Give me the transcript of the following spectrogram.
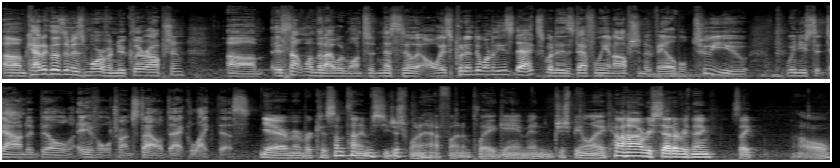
Um, Cataclysm is more of a nuclear option. Um, it's not one that I would want to necessarily always put into one of these decks, but it is definitely an option available to you when you sit down to build a Voltron style deck like this. Yeah, I remember because sometimes you just want to have fun and play a game, and just being like, haha, reset everything. It's like, oh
